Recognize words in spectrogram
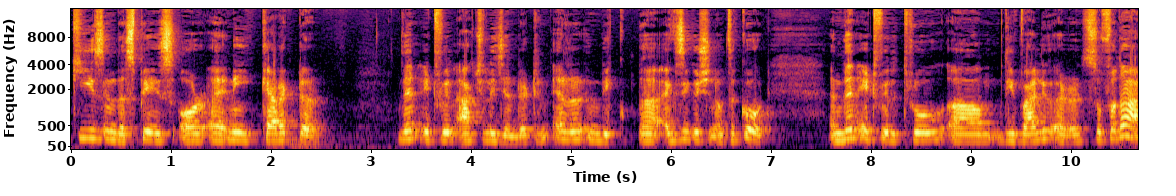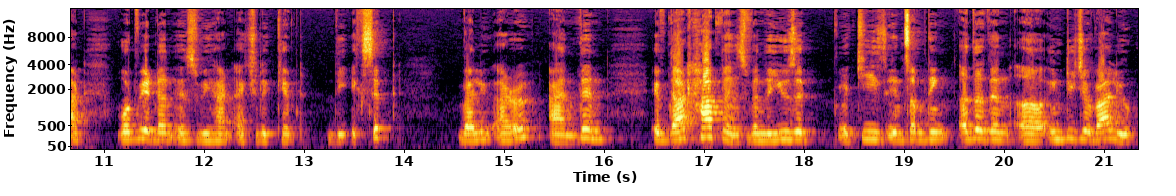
keys in the space or any character then it will actually generate an error in the uh, execution of the code. And then it will throw um, the value error. So for that what we had done is we had actually kept the except value error. And then if that happens when the user keys in something other than uh, integer value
